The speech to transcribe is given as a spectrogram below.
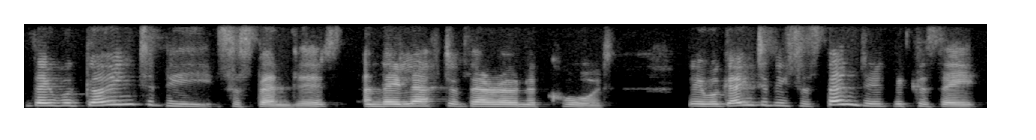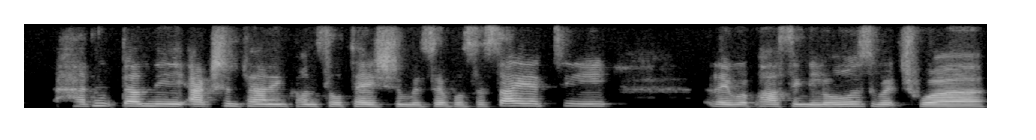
they were going to be suspended, and they left of their own accord. They were going to be suspended because they hadn't done the action plan in consultation with civil society. They were passing laws which were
